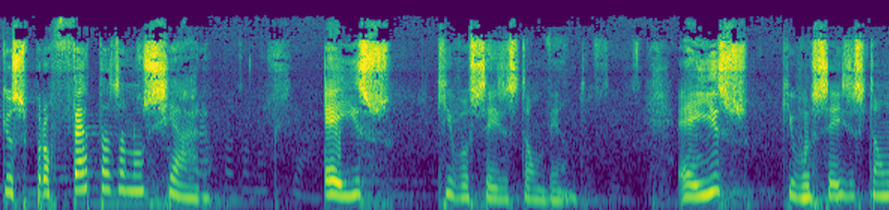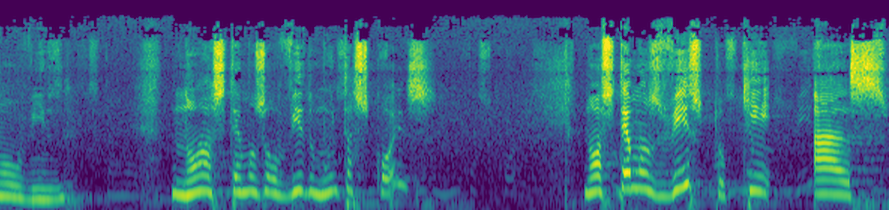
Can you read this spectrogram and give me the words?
que os profetas anunciaram. É isso que vocês estão vendo. É isso que vocês estão ouvindo. Nós temos ouvido muitas coisas. Nós temos visto que as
